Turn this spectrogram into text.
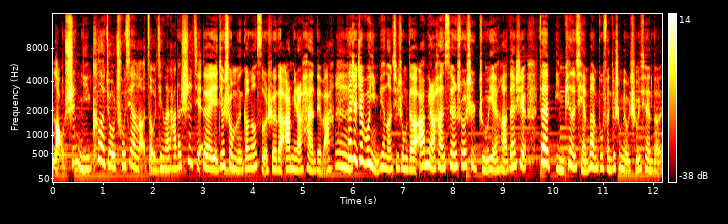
老师尼克就出现了，走进了他的世界。对，也就是我们刚刚所说的阿米尔汗，对吧？嗯但是这部影片呢，其实我们的阿米尔汗虽然说是主演哈，但是在影片的前半部分都是没有出现的，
